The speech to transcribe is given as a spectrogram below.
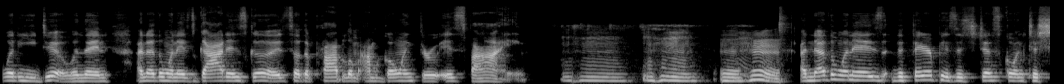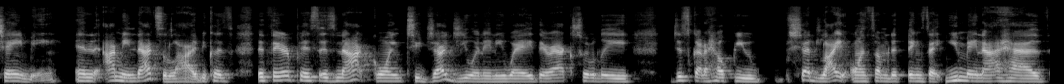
what do you do? And then another one is God is good. So the problem I'm going through is fine. Mm-hmm, mm-hmm. Mm-hmm. Another one is the therapist is just going to shame me. And I mean, that's a lie because the therapist is not going to judge you in any way. They're actually just going to help you shed light on some of the things that you may not have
